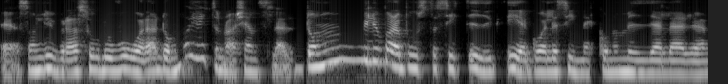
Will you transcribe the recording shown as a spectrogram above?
eh, som lurar sol och våra, de har ju inte några känslor. De vill ju bara boosta sitt ego eller sin ekonomi eller eh,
